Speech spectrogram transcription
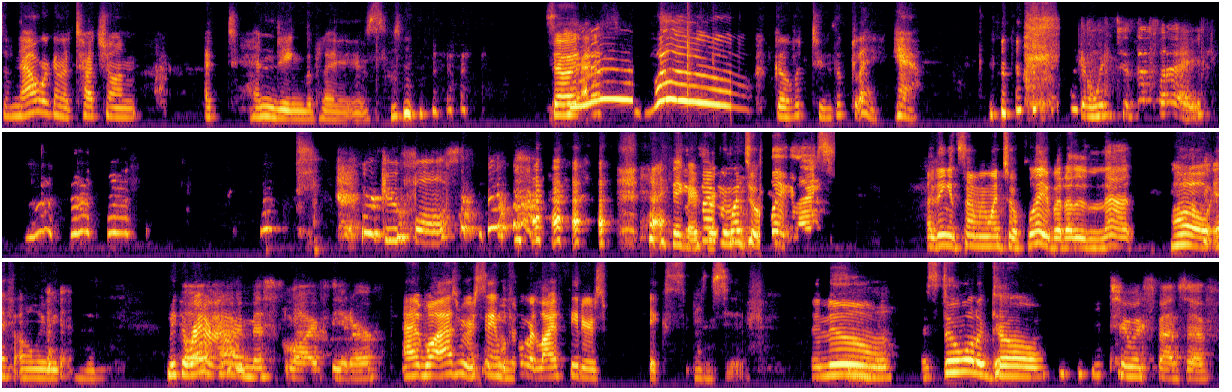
So now we're going to touch on attending the plays. so, Woo! woo! Go to the play. Yeah. Going to the play. We're goofballs. I think I It's time we went to a play, guys. I think it's time we went to a play, but other than that, Oh, if only we could. We could oh, write Oh, how I miss live theater. Uh, well, as we were saying before, live theater is expensive. I know. I still want to go. Too expensive.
